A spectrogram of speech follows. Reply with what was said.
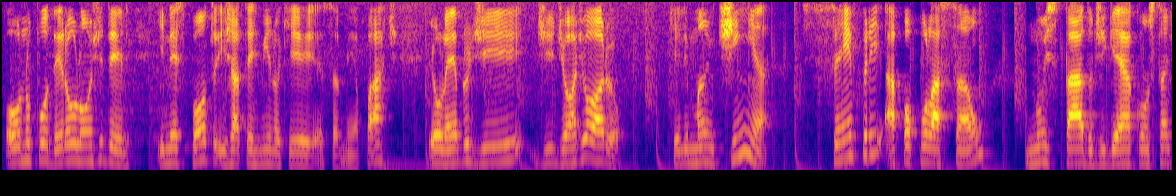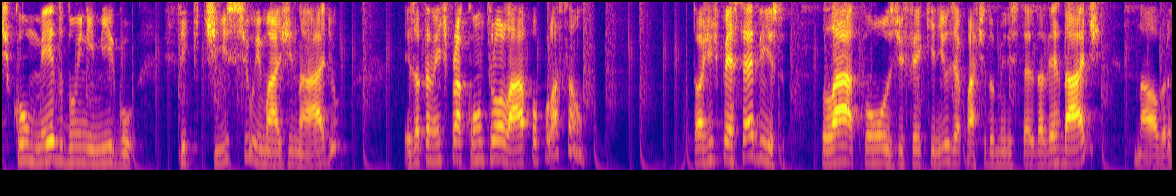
ou no poder ou longe dele. E nesse ponto, e já termino aqui essa minha parte, eu lembro de, de George Orwell, que ele mantinha sempre a população no estado de guerra constante com medo do inimigo fictício, imaginário, exatamente para controlar a população. Então a gente percebe isso lá com os de fake news e a partir do Ministério da Verdade, na obra,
